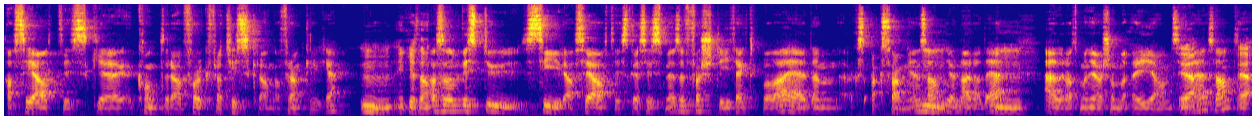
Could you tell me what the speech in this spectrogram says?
asiatiske kontra folk fra Tyskland og Frankrike. Mm, ikke sant? Altså Hvis du sier asiatisk rasisme, så første jeg tenkte på da, er den aks aksenten. Mm. Gjør narr av det. Eller at man gjør sånn med øynene sine. Mm. Ja, sant? ja.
